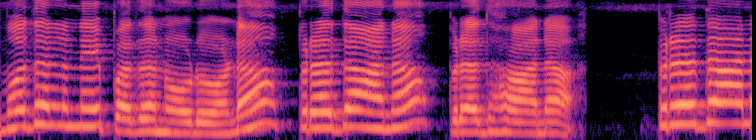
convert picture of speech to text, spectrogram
ಮೊದಲನೇ ಪದ ನೋಡೋಣ. ಪ್ರಧಾನ ಪ್ರಧಾನ. ಪ್ರಧಾನ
